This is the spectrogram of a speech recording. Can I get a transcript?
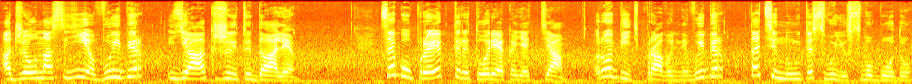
адже у нас є вибір, як жити далі. Це був проєкт Територія каяття. Робіть правильний вибір та цінуйте свою свободу.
